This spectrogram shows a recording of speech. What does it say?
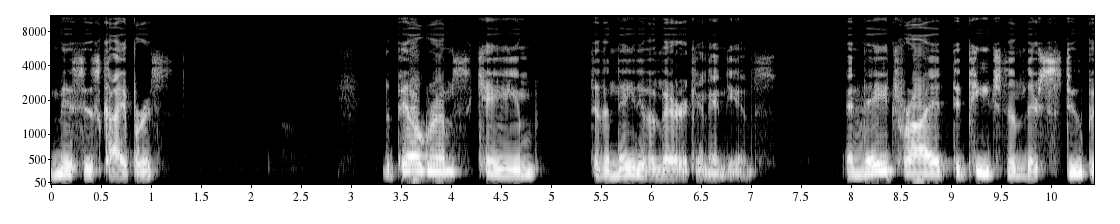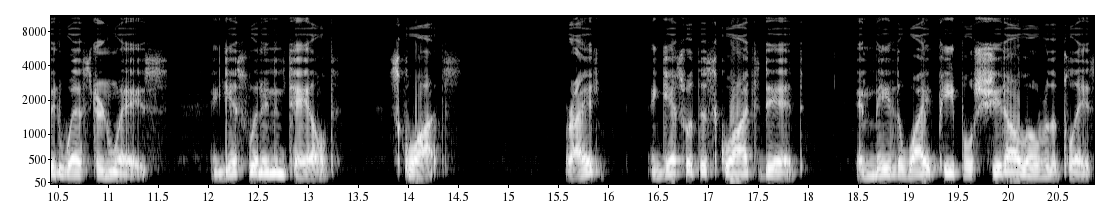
Mrs. Kuipers. The Pilgrims came to the Native American Indians, and they tried to teach them their stupid Western ways. And guess what it entailed? Squats. Right? And guess what the squats did? It made the white people shit all over the place.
